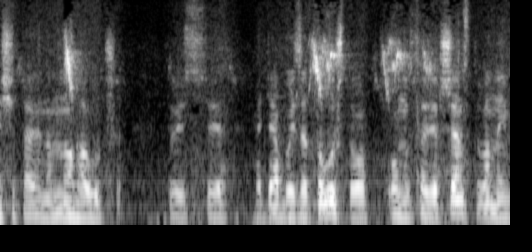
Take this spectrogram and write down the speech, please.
считаю, намного лучше. То есть хотя бы из-за того, что он усовершенствованный.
